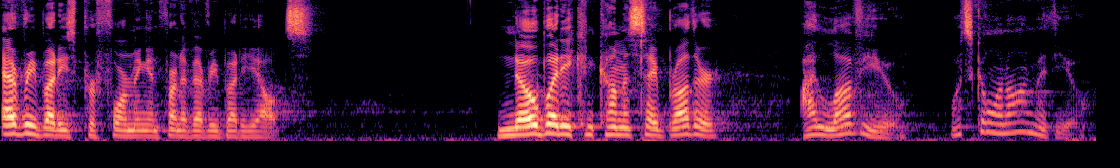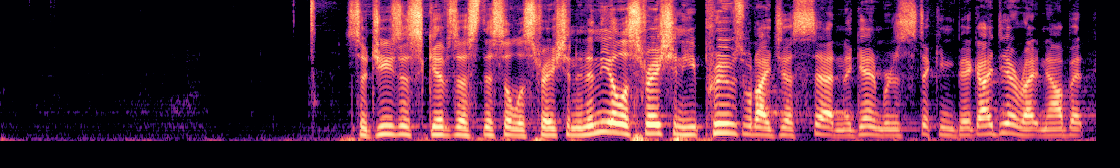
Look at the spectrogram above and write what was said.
everybody's performing in front of everybody else. Nobody can come and say, Brother, I love you. What's going on with you? So Jesus gives us this illustration. And in the illustration, he proves what I just said. And again, we're just sticking big idea right now. But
